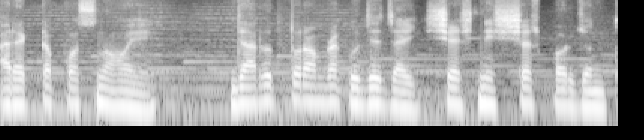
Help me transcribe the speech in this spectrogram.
আর একটা প্রশ্ন হয়ে, যার উত্তর আমরা খুঁজে যাই শেষ নিঃশ্বাস পর্যন্ত।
